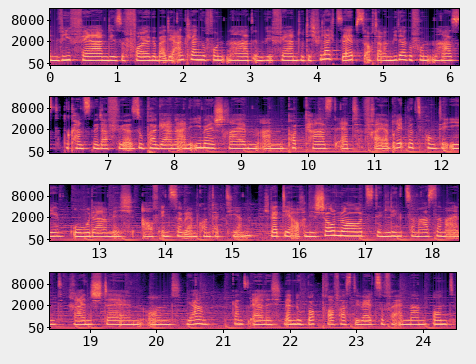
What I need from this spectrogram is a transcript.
inwiefern diese Folge bei dir Anklang gefunden hat, inwiefern du dich vielleicht selbst auch darin wiedergefunden hast. Du kannst mir dafür super gerne eine E-Mail schreiben an podcast.freierbrednitz.de oder mich auf Instagram kontaktieren. Ich werde dir auch in die Show Notes den Link zur Mastermind reinstellen und ja, ganz ehrlich, wenn du Bock drauf hast, die Welt zu verändern und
